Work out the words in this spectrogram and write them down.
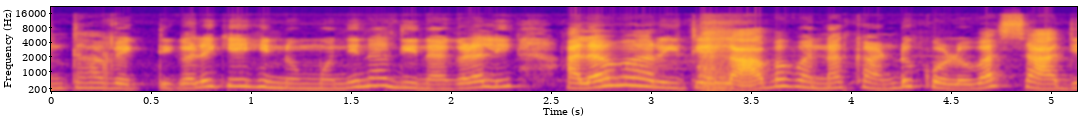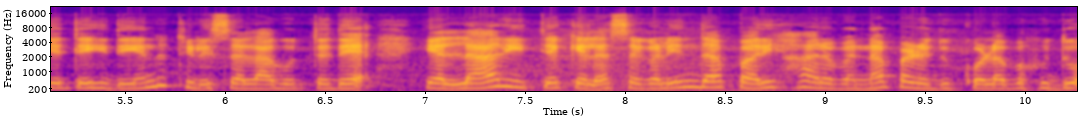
ರಾಶಿಯಲ್ಲಿರುವಂತಹ ವ್ಯಕ್ತಿಗಳಿಗೆ ಇನ್ನು ಮುಂದಿನ ದಿನಗಳಲ್ಲಿ ಹಲವಾರು ರೀತಿಯ ಲಾಭವನ್ನು ಕಂಡುಕೊಳ್ಳುವ ಸಾಧ್ಯತೆ ಇದೆ ಎಂದು ತಿಳಿಸಲಾಗುತ್ತದೆ. ಎಲ್ಲ ರೀತಿಯ ಕೆಲಸಗಳಿಂದ ಪರಿಹಾರವನ್ನು ಪಡೆದುಕೊಳ್ಳಬಹುದು.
